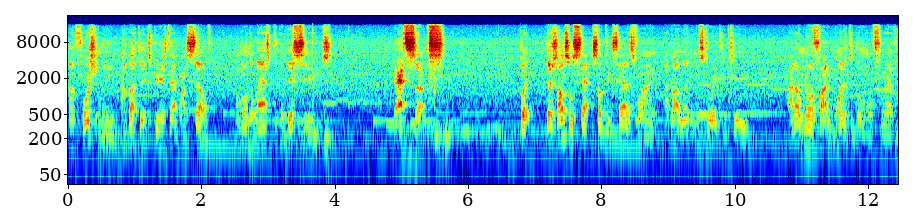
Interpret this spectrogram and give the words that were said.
Unfortunately, I'm about to experience that myself. I'm on the last book of this series. That sucks. But there's also sa- something satisfying about letting the story conclude. I don't know if I want it to go on forever.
